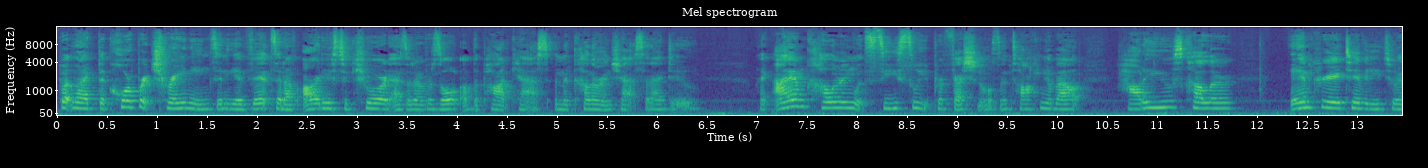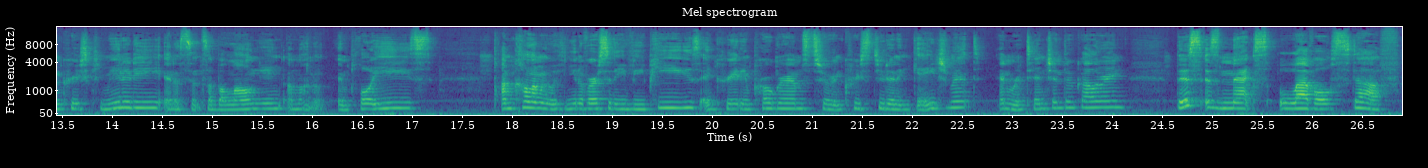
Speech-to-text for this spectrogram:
But like the corporate trainings and the events that I've already secured as a result of the podcast and the coloring chats that I do. Like I am coloring with C-suite professionals and talking about how to use color and creativity to increase community and a sense of belonging among employees. I'm coloring with university VPs and creating programs to increase student engagement and retention through coloring. This is next level stuff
